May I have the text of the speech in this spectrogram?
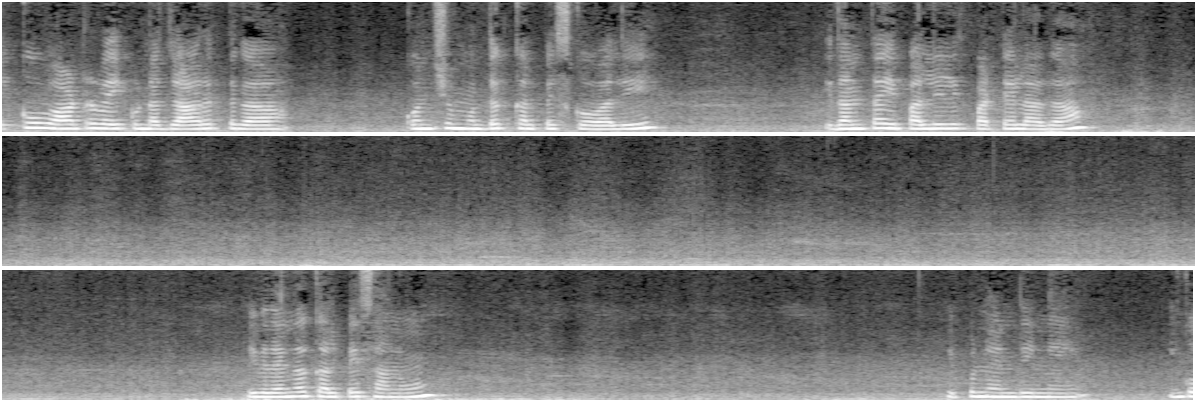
ఎక్కువ వాటర్ వేయకుండా జాగ్రత్తగా కొంచెం ముద్దకు కలిపేసుకోవాలి. ఇదంతా ఈ పల్లీలకి పట్టేలాగా. ఈ విధంగా కలిపేశాను. ఇప్పుడు నేను దీన్ని ఇంకో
